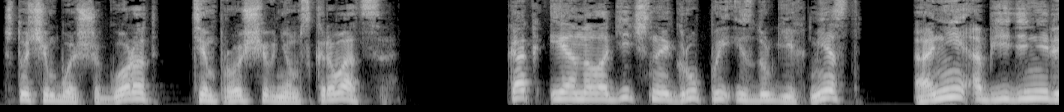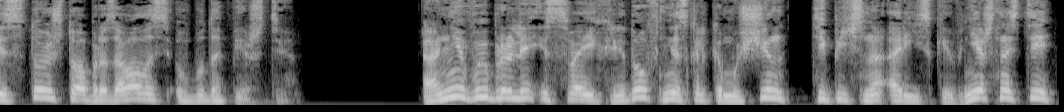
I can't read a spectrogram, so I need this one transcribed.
что чем больше город, тем проще в нем скрываться. Как и аналогичные группы из других мест, они объединились с той, что образовалась в Будапеште. Они выбрали из своих рядов несколько мужчин типично арийской внешности,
